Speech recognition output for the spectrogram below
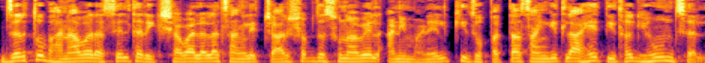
जर तो भानावर असेल तर रिक्षावाल्याला चांगले चार शब्द सुनावेल आणि म्हणेल की जो पत्ता सांगितला आहे तिथं घेऊन चल.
